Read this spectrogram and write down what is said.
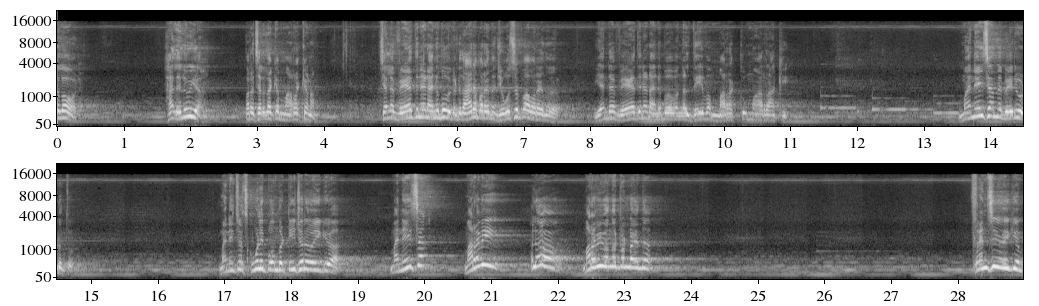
Lord. പറ ചിലതൊക്കെ മറക്കണം. ചില വേദനയുടെ അനുഭവം ഇത് ആരാ പറയുന്നത്? ജോസഫാ പറയുന്നത്. എന്റെ വേദനയുടെ അനുഭവങ്ങൾ ദൈവം മറക്കുമാറാക്കി. മനേജ എന്ന പേര് കൊടുത്തു. മനേജ സ്കൂളിൽ പോകുമ്പോൾ ടീച്ചർ ചോദിക്കുക മനേജ മറവി ഹലോ മറവി വന്നിട്ടുണ്ടോ എന്ന്? ഫ്രണ്ട്സ് ചോദിക്കും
